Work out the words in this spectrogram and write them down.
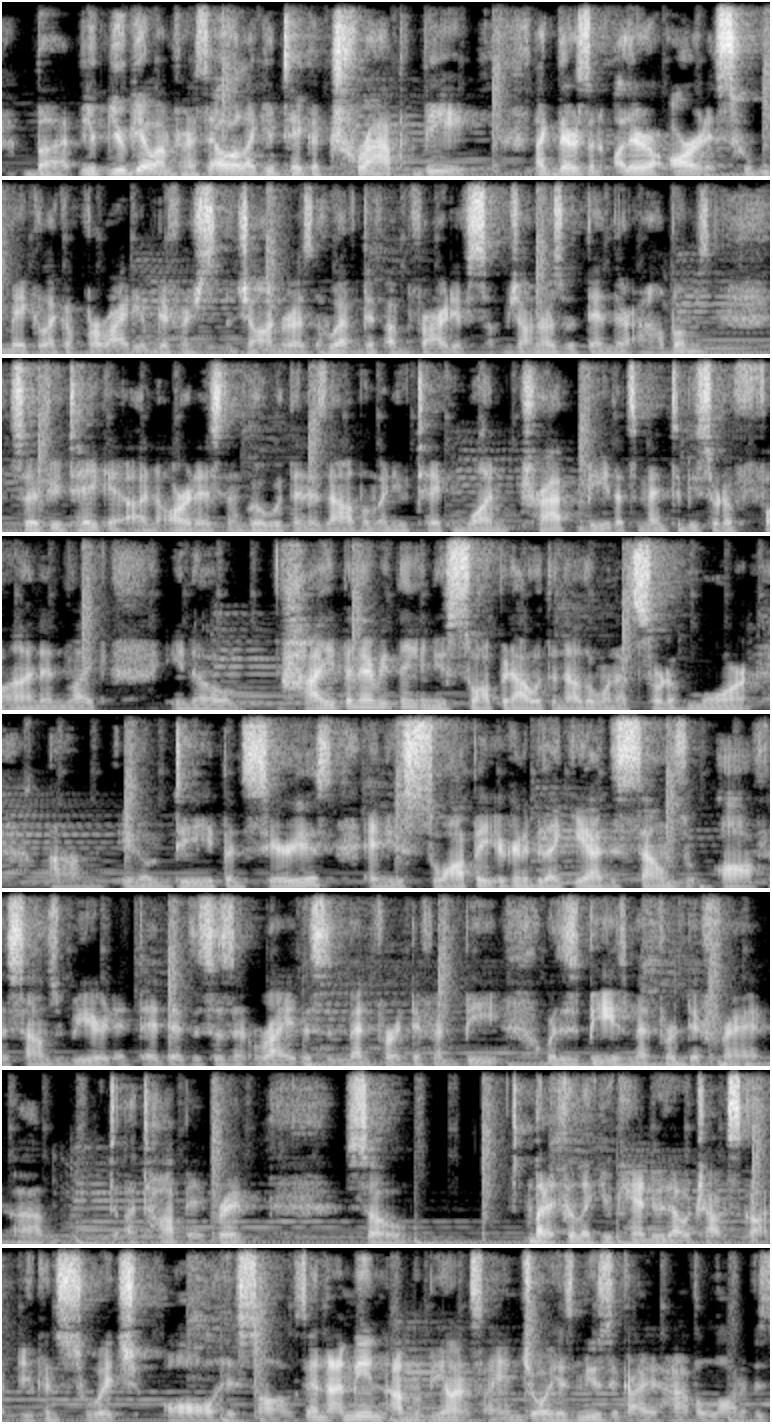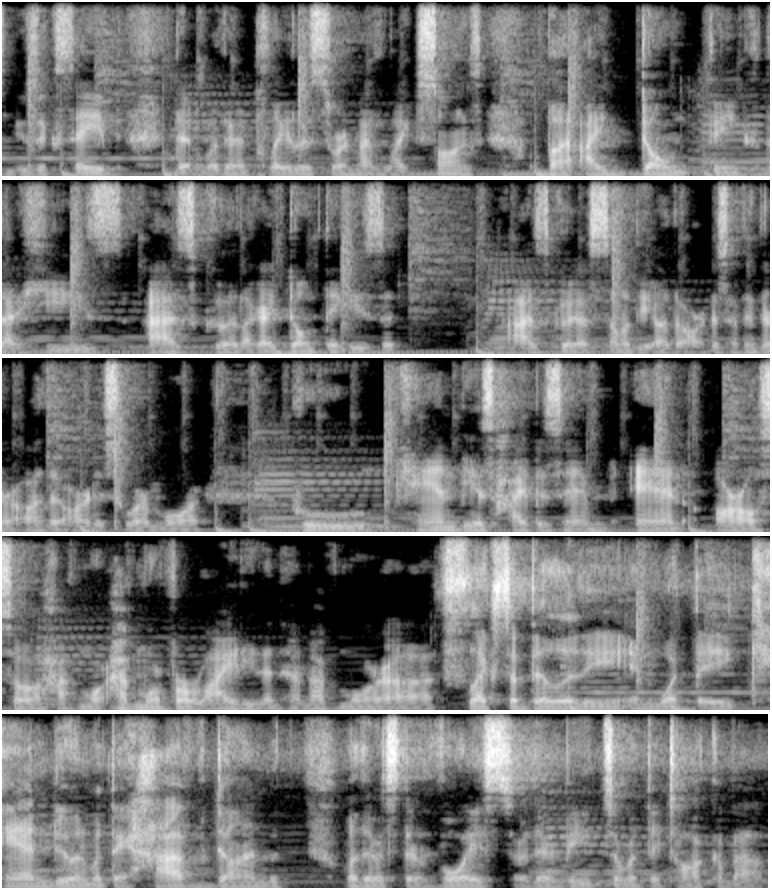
but you, you get what I'm trying to say. Oh, like you take a trap beat. Like there's an there are artists who make like a variety of different genres, who have diff, a variety of subgenres within their albums. So if you take an artist and go within his album and you take one trap beat that's meant to be sort of fun and like you know hype and everything, and you swap it out with another one that's sort of more um, you know deep and serious, and you swap it, you're gonna be like, yeah, this sounds off. This sounds weird. It, it, this isn't right. This is meant for a different beat, or this beat is meant for a different um, a topic, right? So, but I feel like you can't do that with Travis Scott. You can switch all his songs. And I mean, I'm gonna be honest, I enjoy his music. I have a lot of his music saved, that whether in playlists or in my liked songs. But I don't think that he's as good. Like I don't think he's a as good as some of the other artists. I think there are other artists who are more who can be as hype as him and are also have more have more variety than him, have more uh, flexibility in what they can do and what they have done with whether it's their voice or their beats or what they talk about.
